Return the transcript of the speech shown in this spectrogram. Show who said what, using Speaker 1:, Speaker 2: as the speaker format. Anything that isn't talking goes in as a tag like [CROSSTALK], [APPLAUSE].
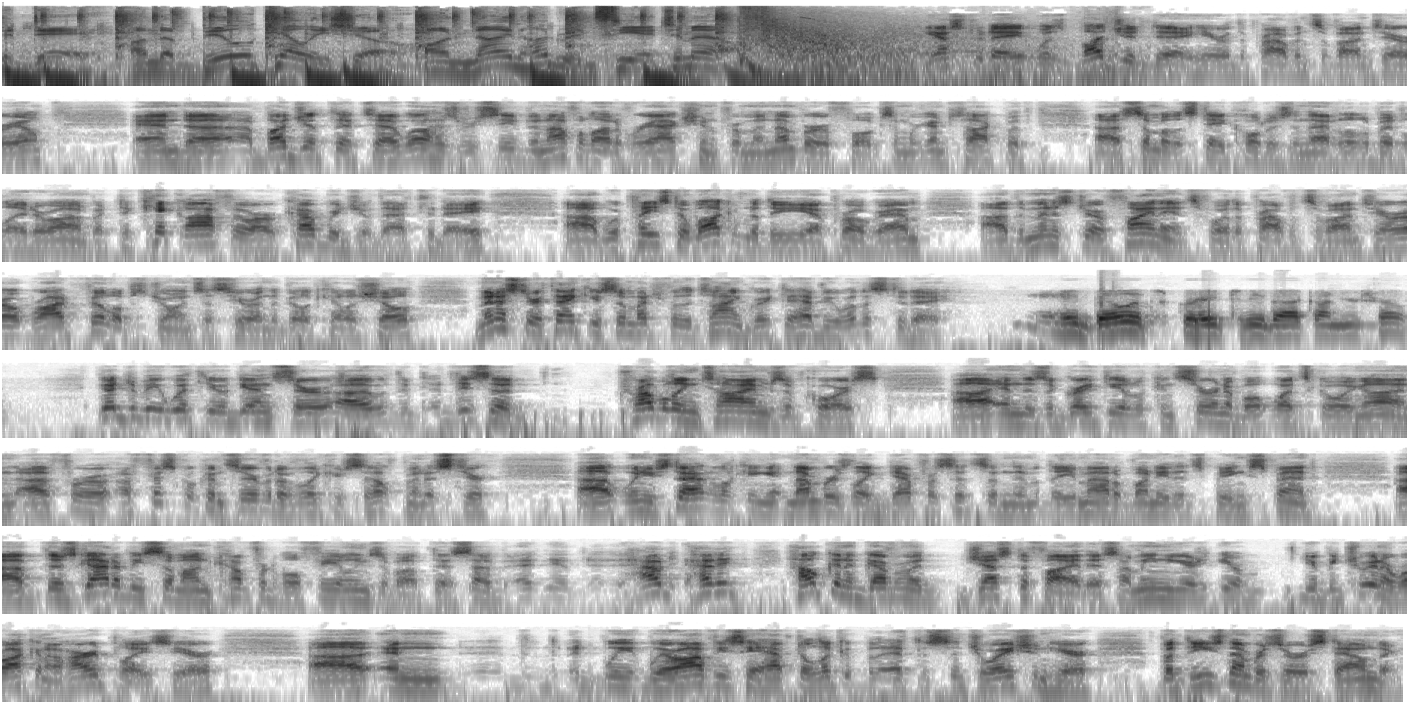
Speaker 1: today on The Bill Kelly Show on 900 CHML.
Speaker 2: Yesterday was budget day here in the province of Ontario, and uh, a budget that, uh, well, has received an awful lot of reaction from a number of folks, and we're going to talk with uh, some of the stakeholders in that a little bit later on. But to kick off our coverage of that today, uh, we're pleased to welcome to the uh, program uh, the Minister of Finance for the province of Ontario, Rod Phillips, joins us here on the Bill Kelly Show. Minister, thank you so much for the time. Great to have you with us today.
Speaker 3: Hey, Bill, it's great to be back on your show.
Speaker 2: Good to be with you again, sir. Uh, these are troubling times, of course, uh, and there's a great deal of concern about what's going on. Uh, for a fiscal conservative like yourself, Minister, uh, when you start looking at numbers like deficits and the, the amount of money that's being spent, uh, there's got to be some uncomfortable feelings about this. Uh, how, how, did, how can a government justify this? I mean, you're, you're, you're between a rock and a hard place here. Uh, and we, we obviously have to look at, at the situation here, but these numbers are astounding.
